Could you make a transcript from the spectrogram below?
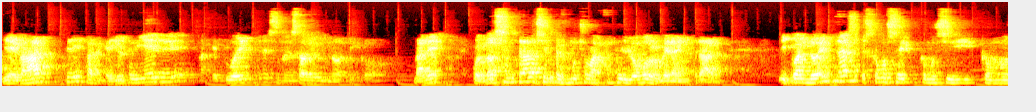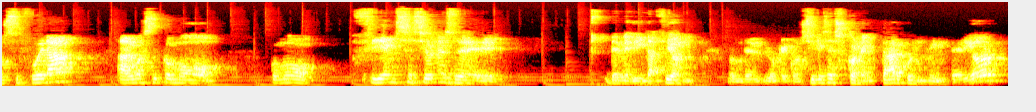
llevarte, para que yo te lleve a que tú entres en un estado hipnótico, ¿vale? Cuando has entrado siempre es mucho más fácil luego volver a entrar. Y cuando entras es como si, como si, como si fuera algo así como, como 100 sesiones de, de meditación, donde lo que consigues es conectar con tu interior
